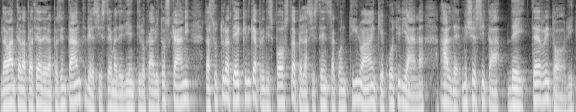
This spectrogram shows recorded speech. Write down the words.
Davanti alla platea dei rappresentanti del sistema degli enti locali toscani, la struttura tecnica predisposta per l'assistenza continua anche anche quotidiana alle necessità dei territori.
